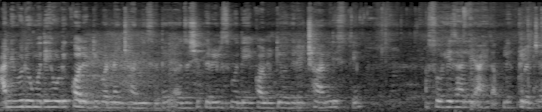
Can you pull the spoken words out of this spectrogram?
आणि व्हिडिओमध्ये एवढी क्वालिटी पण नाही छान दिसते जशी की रील्समध्ये क्वालिटी वगैरे छान दिसते. सो हे झाले आहेत आपले क्लचर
